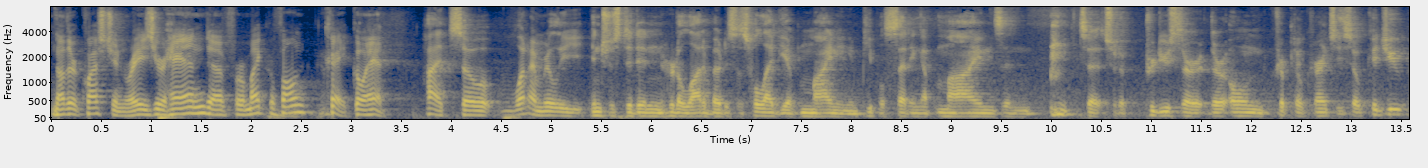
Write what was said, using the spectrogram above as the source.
Another question. Raise your hand uh, for a microphone. Okay, go ahead. Hi. So, what I'm really interested in, heard a lot about, is this whole idea of mining and people setting up mines and to sort of produce their, their own cryptocurrency. So, could you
